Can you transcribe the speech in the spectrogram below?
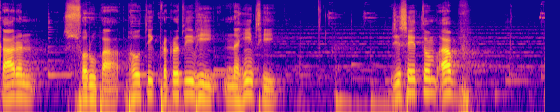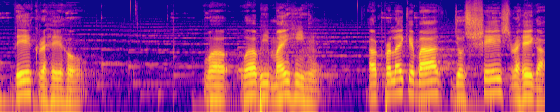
कारण स्वरूपा, भौतिक प्रकृति भी नहीं थी, जिसे तुम अब देख रहे हो। वह वह भी मैं ही हूँ, और प्रलय के बाद जो शेष रहेगा,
